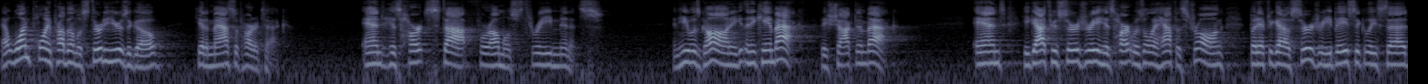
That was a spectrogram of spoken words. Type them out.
at one point, probably almost 30 years ago, he had a massive heart attack and his heart stopped for almost three minutes. And he was gone, and then he came back. They shocked him back. And he got through surgery. His heart was only half as strong, but after he got out of surgery, he basically said,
